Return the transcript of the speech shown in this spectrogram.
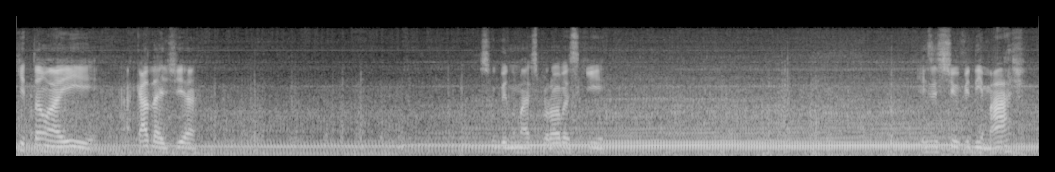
Que estão aí a cada dia subindo mais provas que existiu vida em Marte.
